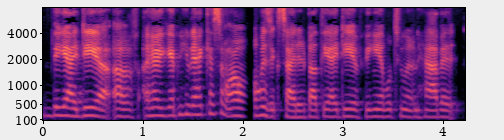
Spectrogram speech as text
the idea of I mean I guess I'm always excited about the idea of being able to inhabit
